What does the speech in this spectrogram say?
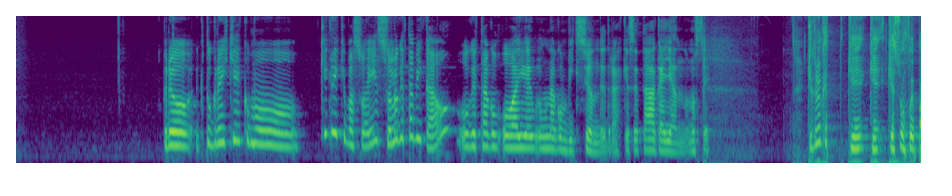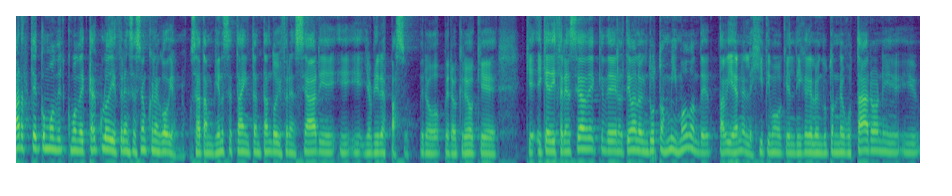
Pero, ¿tú crees que es como ¿Qué crees que pasó ahí? ¿Solo que está picado o que está o hay una convicción detrás que se estaba callando? No sé. Yo creo que, eso fue parte como del, como del cálculo de diferenciación con el gobierno. O sea, también se está intentando diferenciar y, abrir espacio. Pero, creo que, que, que a diferencia del tema de los indultos mismos, donde está bien, es legítimo que él diga que los indultos no le gustaron y,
